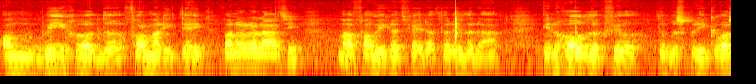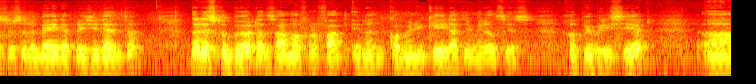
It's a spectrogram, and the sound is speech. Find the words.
omwege de formaliteit van een relatie, maar vanwege het feit dat er inderdaad inhoudelijk veel te bespreken was tussen de beide presidenten. Dat is gebeurd, dat is allemaal vervat in een communiqué dat inmiddels is gepubliceerd. Uh,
